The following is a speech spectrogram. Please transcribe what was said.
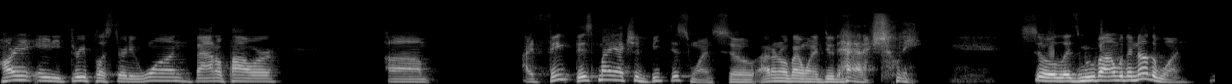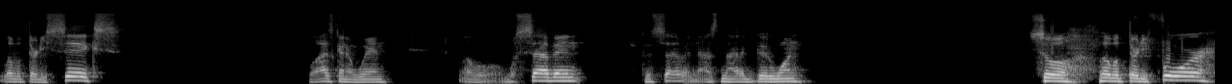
183 plus 31 battle power. Um, I think this might actually beat this one. So I don't know if I want to do that actually. So let's move on with another one level 36. Well, that's going to win. Level seven to seven. That's not a good one. So level 34,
